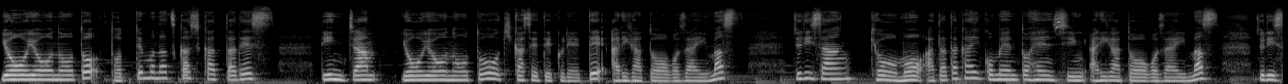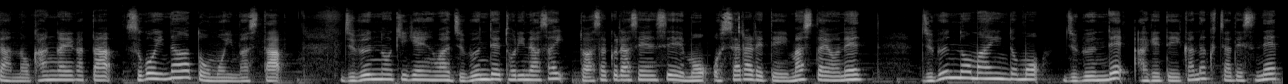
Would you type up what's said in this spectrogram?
ヨーヨーの音、とっても懐かしかったです。りんちゃん、ヨーヨーの音を聞かせてくれてありがとうございます。樹里さん、今日も温かいコメント返信ありがとうございます。樹里さんの考え方、すごいなぁと思いました。自分の機嫌は自分で取りなさいと朝倉先生もおっしゃられていましたよね。自分のマインドも自分で上げていかなくちゃですね。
